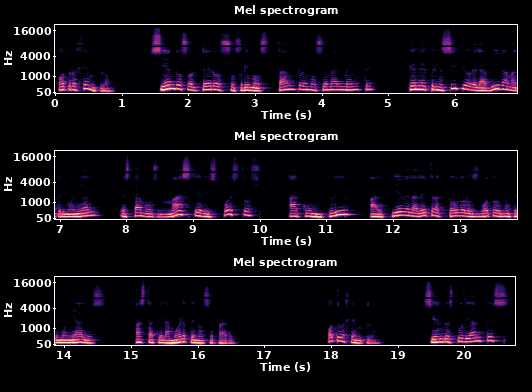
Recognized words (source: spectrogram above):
Otro ejemplo, siendo solteros sufrimos tanto emocionalmente que en el principio de la vida matrimonial estamos más que dispuestos a cumplir al pie de la letra todos los votos matrimoniales hasta que la muerte nos separe. Otro ejemplo, siendo estudiantes,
